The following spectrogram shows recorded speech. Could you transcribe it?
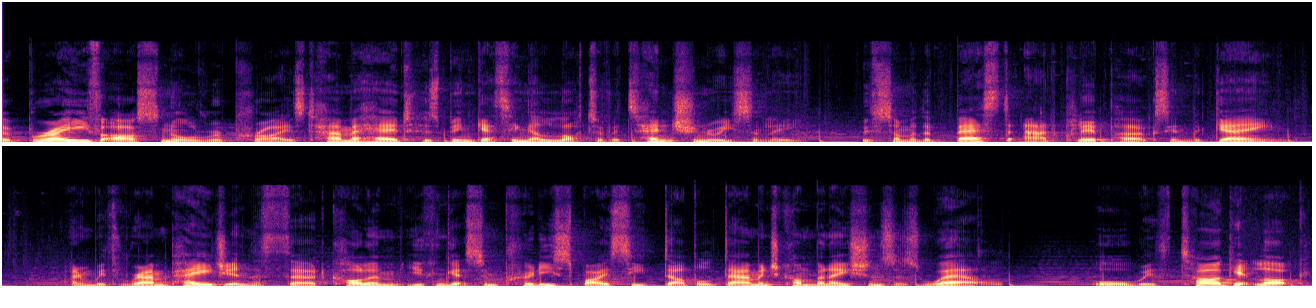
The Brave Arsenal reprised Hammerhead has been getting a lot of attention recently, with some of the best ad clear perks in the game, and with Rampage in the third column you can get some pretty spicy double damage combinations as well, or with Target Lock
